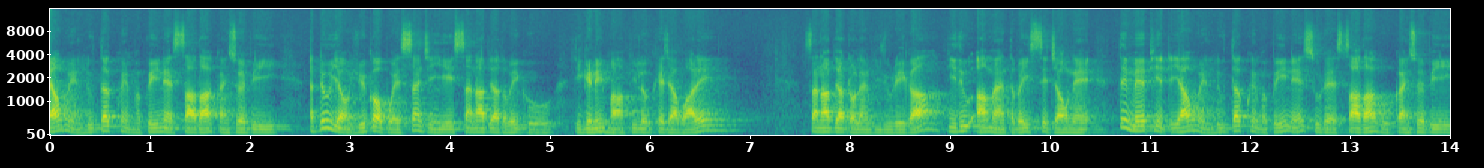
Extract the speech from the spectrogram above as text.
ရားဝင်လူသက်ခွင့်မပေးတဲ့စာသားကင်ဆယ်ပြီးအတူရောင်ရွေးကောက်ပွဲစန့်ကျင်ရေးဆန္ဒပြတပိတ်ကိုဒီကနေ့မှပြုလုပ်ခဲ့ကြပါတယ်။ ဆန္ဒပြတော်လှန်ပြည်သူတွေကပြည်သူအာမန်တပိတ်စစ်ကြောင်းနဲ့တစ်မဲဖြင့်တရားဝင်လူသက်ခွင့်မပေးနဲ့ဆိုတဲ့စာသားကိုကင်ဆယ်ပြီး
